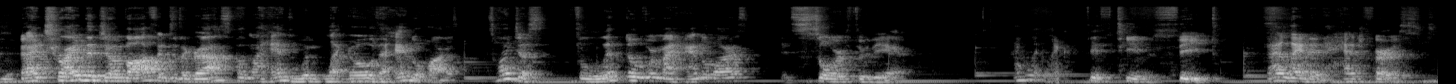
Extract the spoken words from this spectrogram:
And I tried to jump off into the grass, but my hands wouldn't let go of the handlebars. So I just flipped over my handlebars soared through the air. I went like 15 feet. I landed headfirst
